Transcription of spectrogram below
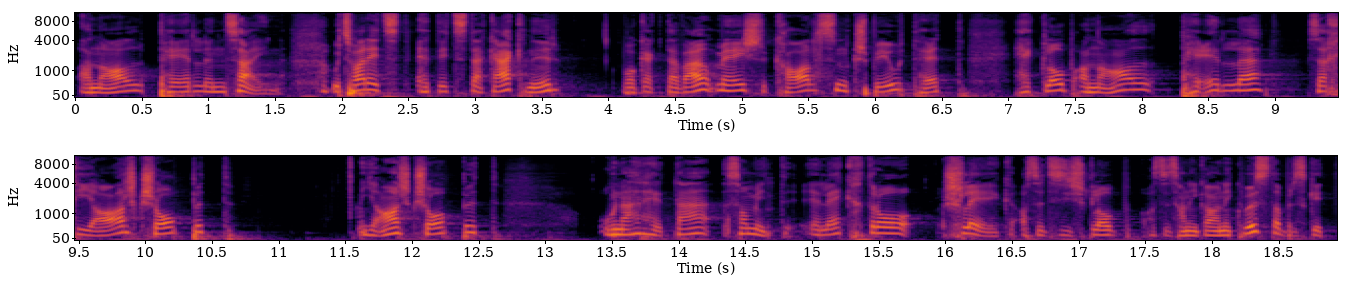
Analperlen sein. Und zwar jetzt, hat jetzt der Gegner, der gegen den Weltmeister Carlsen gespielt hat, hat, glaube ich, Analperlen sich in den Arsch geshoppt, in den Arsch geshoppt und dann hat er so mit Elektroschlägen, also das ist, glaube also das habe ich gar nicht gewusst, aber es gibt,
